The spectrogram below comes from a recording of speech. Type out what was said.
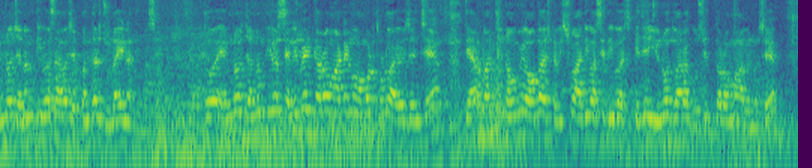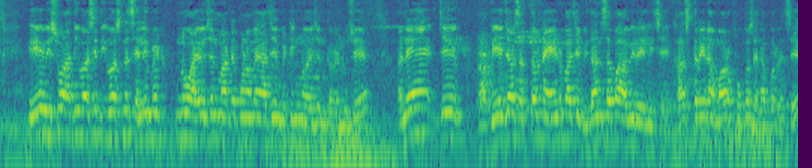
એમનો જન્મદિવસ આવે છે પંદર જુલાઈના દિવસે. તો એમનો જન્મદિવસ સેલિબ્રેટ કરવા માટેનું અમારું થોડું આયોજન છે. ત્યારબાદ જે નવમી ઓગસ્ટ વિશ્વ આદિવાસી દિવસ, કે જે યુનો દ્વારા ઘોષિત કરવામાં આવેલો છે, એ વિશ્વ આદિવાસી દિવસને સેલિબ્રેટનું આયોજન માટે પણ અમે આજે મિટિંગનું આયોજન કરેલું છે. અને જે બે હજાર સત્તરના એન્ડમાં જે વિધાનસભા આવી રહેલી છે, ખાસ કરીને અમારો ફોકસ એના પર રહેશે,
